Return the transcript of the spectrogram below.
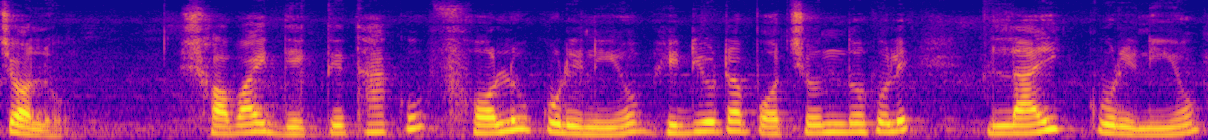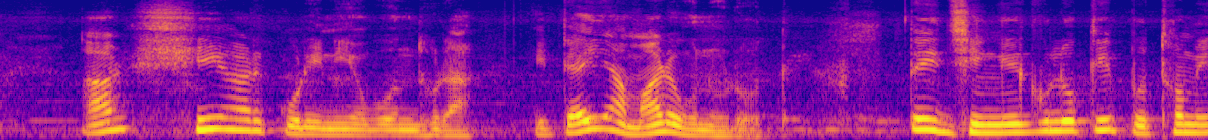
চলো সবাই দেখতে থাকো ফলো করে নিও, ভিডিওটা পছন্দ হলে লাইক করে নিও আর শেয়ার করে নিও বন্ধুরা, এটাই আমার অনুরোধ। তো এই ঝিঙেগুলোকে প্রথমে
